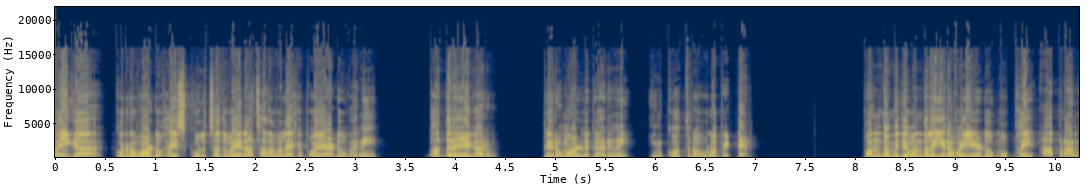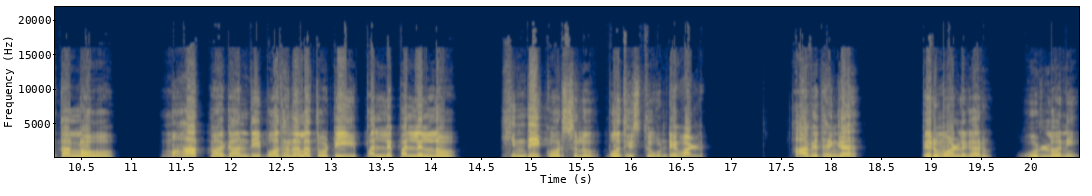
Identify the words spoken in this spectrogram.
పైగా కుర్రవాడు హైస్కూలు చదువైనా చదవలేకపోయాడు అని భద్రయ్య గారు పెరుమాళ్ళు గారిని ఇంకో త్రోవలో పెట్టారు. పంతొమ్మిది వందల ఇరవై ఏడు ముప్పై ఆ ప్రాంతాల్లో మహాత్మాగాంధీ బోధనలతోటి పల్లె పల్లెల్లో హిందీ కోర్సులు బోధిస్తూ ఉండేవాళ్ళు ఆ విధంగా పెరుమాళ్ళు గారు ఊళ్ళోని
